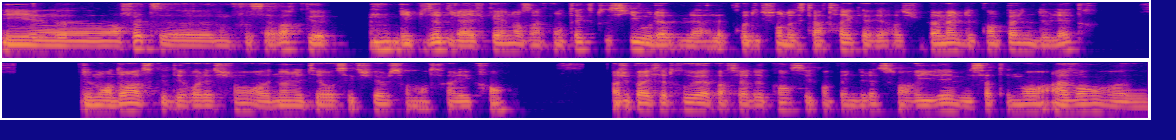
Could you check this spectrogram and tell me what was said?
Et euh, en fait, euh, donc faut savoir que l'épisode il arrive quand même dans un contexte aussi où la, la, la production de Star Trek avait reçu pas mal de campagnes de lettres demandant à ce que des relations euh, non hétérosexuelles soient montrées à l'écran. Alors, j'ai pas réussi à trouver à partir de quand ces campagnes de lettres sont arrivées, mais certainement avant euh,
